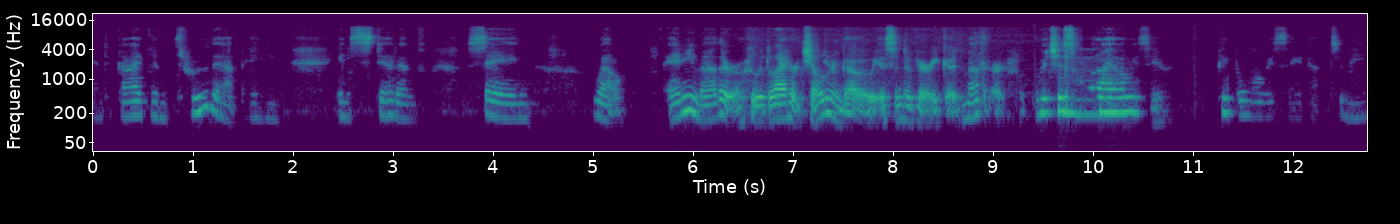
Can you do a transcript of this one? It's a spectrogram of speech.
and to guide them through that pain instead of saying, well, any mother who would let her children go isn't a very good mother, which is what I always hear. People always say that to me.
